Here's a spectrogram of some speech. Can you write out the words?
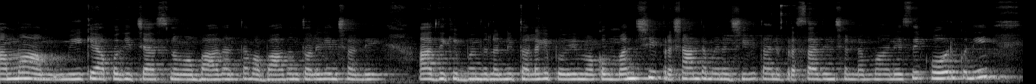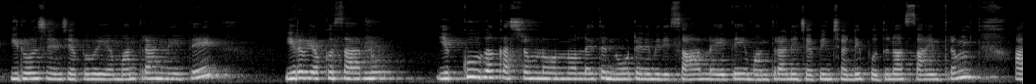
అమ్మ మీకే అప్పగిచ్చేస్తున్నాం. ఆ బాధ అంతా మా బాధను తొలగించండి. ఆర్థిక ఇబ్బందులన్నీ తొలగిపోయి మాకు మంచి ప్రశాంతమైన జీవితాన్ని ప్రసాదించండి అమ్మ అనేసి కోరుకుని ఈరోజు నేను చెప్పబోయే మంత్రాన్ని అయితే ఇరవై ఒక్కసార్లు ఎక్కువగా కష్టంలో ఉన్న వాళ్ళైతే నూట ఎనిమిది సార్లు అయితే ఈ మంత్రాన్ని జపించండి. పొద్దున సాయంత్రం ఆ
